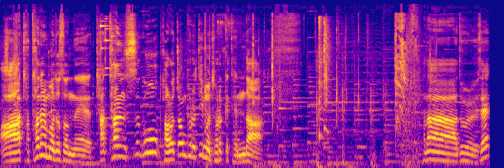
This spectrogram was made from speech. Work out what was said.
아 자탄을 먼저 썼네. 자탄 쓰고 바로 점프를 뛰면 저렇게 된다. 하나 둘셋.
